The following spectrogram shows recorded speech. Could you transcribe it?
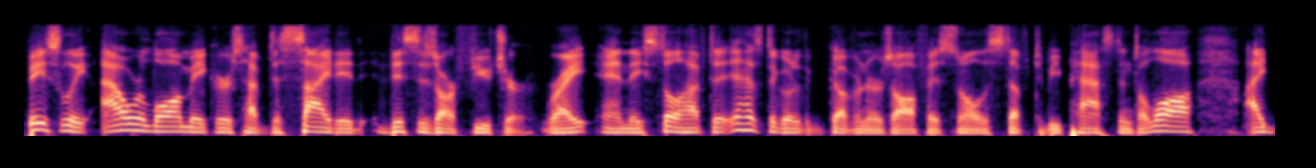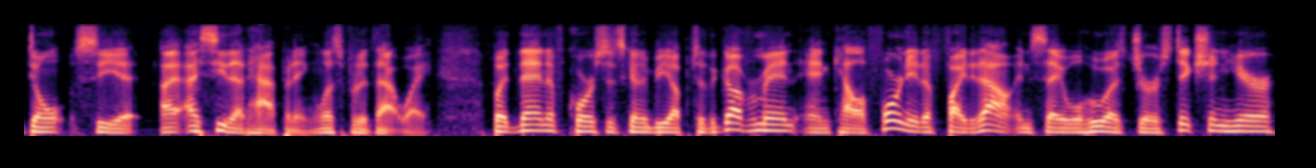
basically, our lawmakers have decided this is our future, right? And they still have to. It has to go to the governor's office and all this stuff to be passed into law. I don't see it. I, I see that happening. Let's put it that way. But then, of course, it's going to be up to the government and California to fight it out and say, well, who has jurisdiction here?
